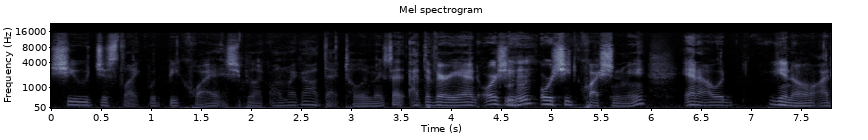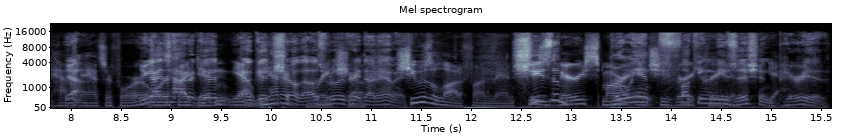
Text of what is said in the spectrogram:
she would just like would be quiet and she'd be like, "Oh my god, that totally makes sense." At the very end, or she Mm-hmm. or she'd question me, and I would, you know, I'd have Yeah. an answer for her. You guys or if had I a good- didn't, yeah, a good show. That was a really great dynamic. She was a lot of fun, man. She's, a very smart brilliant and she's very fucking creative. musician. Yeah. Period.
